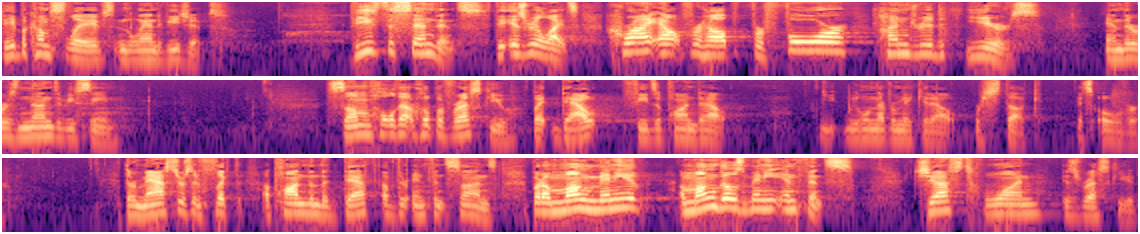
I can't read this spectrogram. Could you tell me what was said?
they become slaves in the land of Egypt. These descendants, the Israelites, cry out for help for 400 years, and there was none to be seen. Some hold out hope of rescue, but doubt feeds upon doubt. We will never make it out. We're stuck. It's over. Their masters inflict upon them the death of their infant sons. But among, many of, among those many infants, just one is rescued.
